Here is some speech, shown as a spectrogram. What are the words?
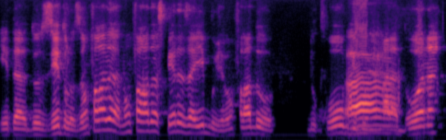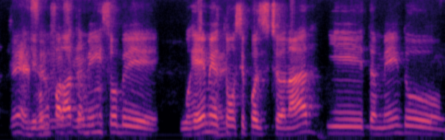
e da- dos ídolos. Vamos falar, da- vamos falar das perdas aí, Buja. Vamos falar do, do Kobe, Ah. do Maradona. É, E vamos falar também sobre o Hamilton se posicionar e também do,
